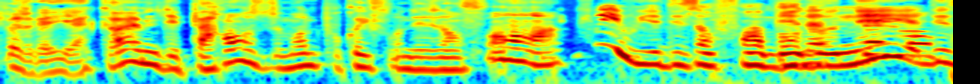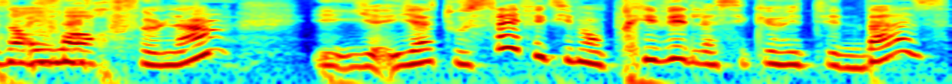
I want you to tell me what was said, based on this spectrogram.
parce qu'il y a quand même des parents qui se demandent pourquoi ils font des enfants. hein. Oui, où il y a des enfants Il y en a abandonnés, il y a, des enfants orphelins. Il y, a, il y a tout ça, effectivement, privés de la sécurité de base,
